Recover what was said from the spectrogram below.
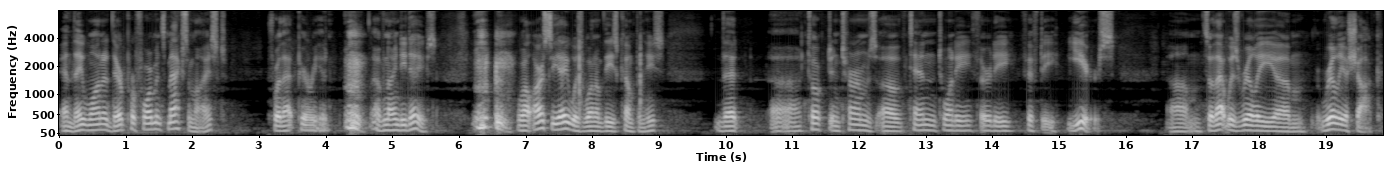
and they wanted their performance maximized for that period of 90 days. well, RCA was one of these companies that uh, in terms of 10, 20, 30, 50 years. Um, so that was really, um, really a shock.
